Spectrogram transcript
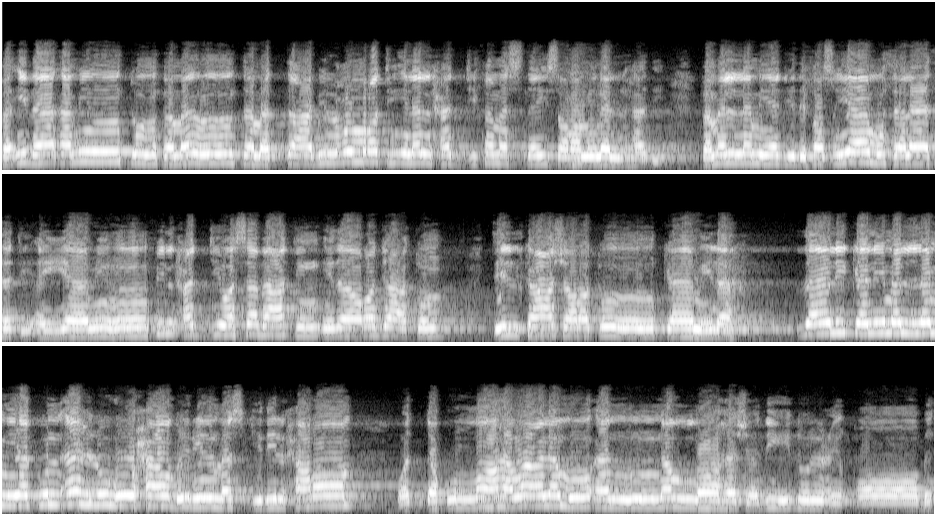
فإذا أمنتم فمن تمتع بالعمرة إلى الحج فما استيسر من الهدي. فمن لم يجد فصيام ثلاثة أيام في الحج وسبعة إذا رجعتم تلك عشرة كاملة. ذلك لمن لم يكن أهله حاضر المسجد الحرام. واتقوا الله واعلموا أن الله شديد العقاب.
